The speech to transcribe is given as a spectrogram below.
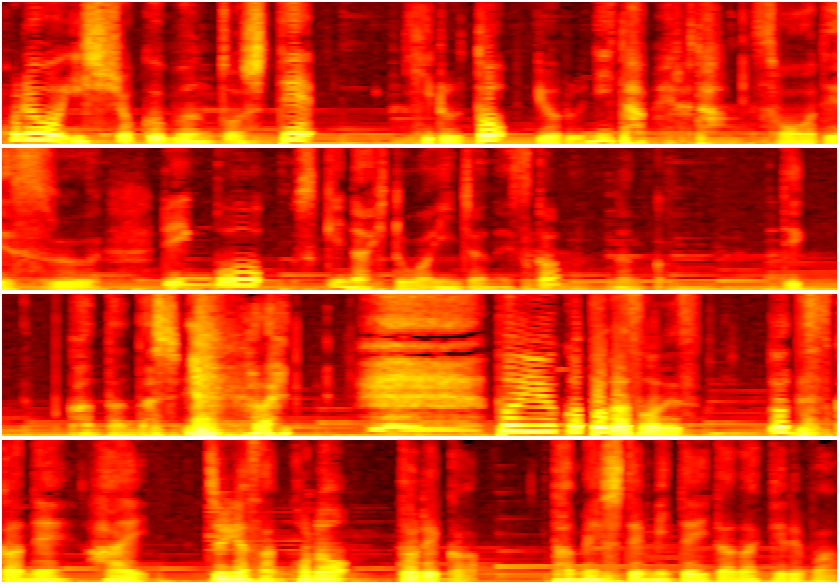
これを1食分として昼と夜に食べるだ。そうです。りんご好きな人はいいんじゃないですか？なんかで簡単だし。はい。ということだそうです。どうですかね？はい。純也さんこのどれか試してみていただければ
